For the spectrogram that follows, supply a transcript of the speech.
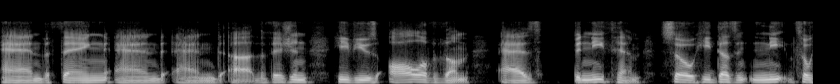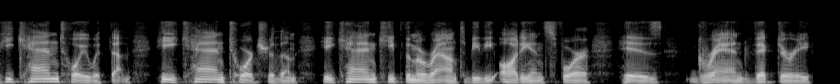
and the Thing and and uh, the Vision. He views all of them as beneath him so he doesn't need so he can toy with them he can torture them he can keep them around to be the audience for his grand victory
